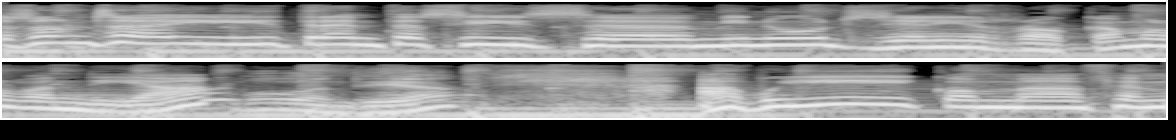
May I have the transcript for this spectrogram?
Les 11 i 36 eh, minuts, Geni Roca, molt bon dia. Molt bon dia. Avui, com eh, fem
